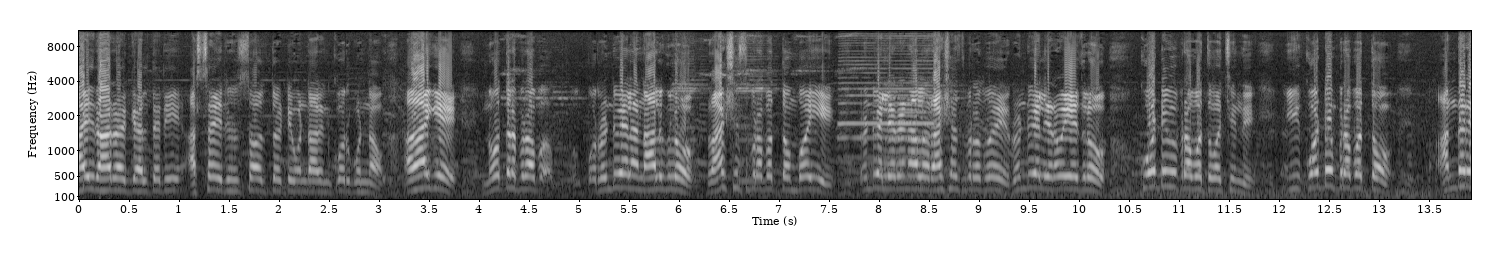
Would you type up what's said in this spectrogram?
ఆయుర ఆరోగ్యాలతోటి అష్టైర్హోత్సవాలతోటి ఉండాలని కోరుకుంటున్నాం. అలాగే నూతన ప్రభ రెండు వేల నాలుగులో రాక్షస ప్రభుత్వం పోయి రెండు వేల ఇరవై నాలుగులో రాక్షస ప్రభుత్వం పోయి రెండు వేల ఇరవై ఐదులో కూటమి ప్రభుత్వం వచ్చింది. ఈ కూటమి ప్రభుత్వం అందరి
